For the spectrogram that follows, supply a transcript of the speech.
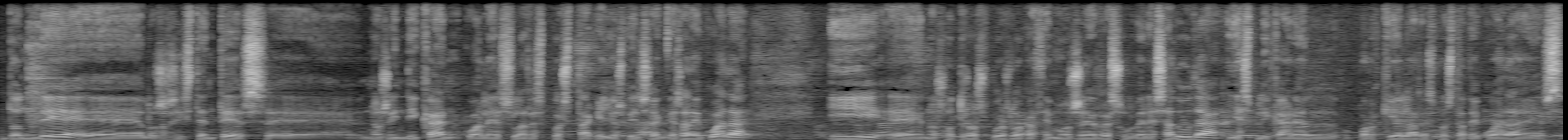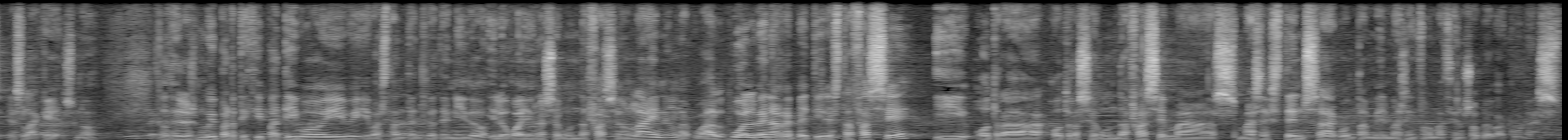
donde eh, los asistentes eh, nos indican cuál es la respuesta que ellos piensan que es adecuada y eh, nosotros pues lo que hacemos es resolver esa duda y explicar el por qué la respuesta adecuada es, es la que es. ¿no? Entonces es muy participativo y, y, bastante entretenido y luego hay una segunda fase online en la cual vuelven a repetir esta fase y otra, otra segunda fase más, más extensa con también más información sobre vacunas.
